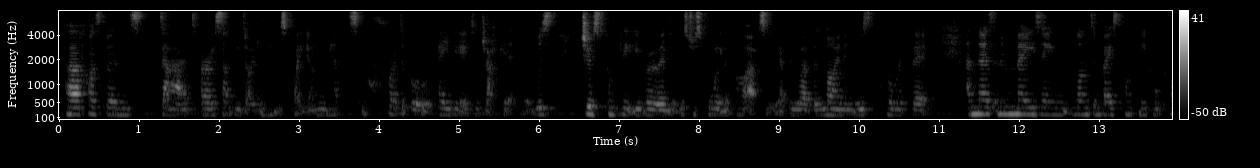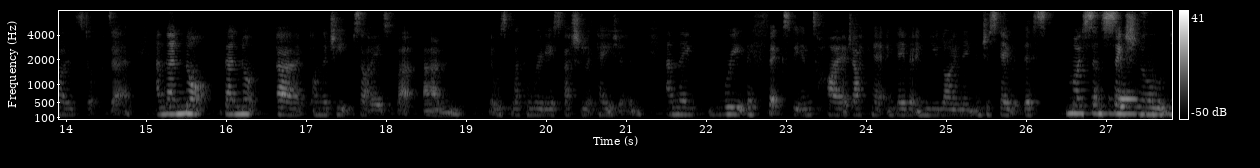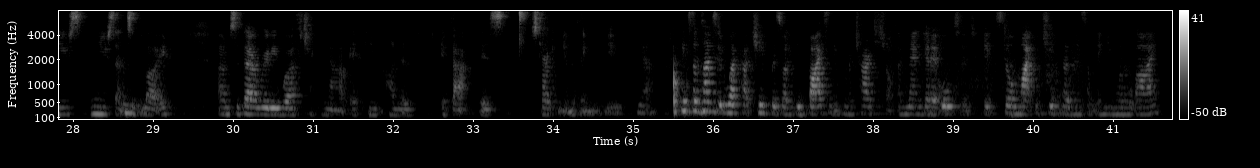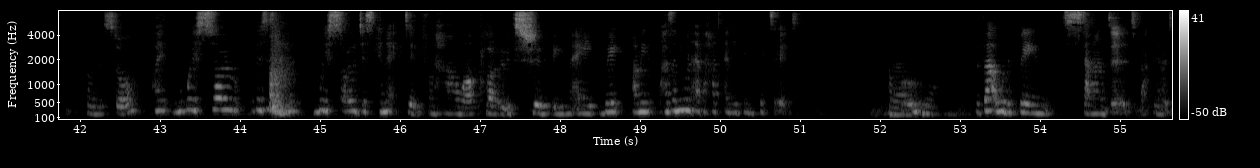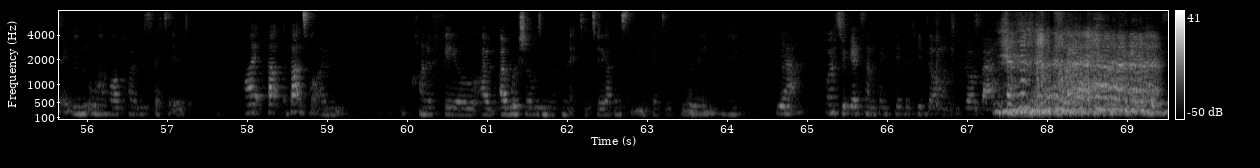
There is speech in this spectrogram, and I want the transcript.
her husband's dad very sadly died when he was quite young and he had this incredible aviator jacket that was just completely ruined. It was just falling apart absolutely everywhere. The lining was horrific. And there's an amazing London-based company called Clothes Doctor, and they're not they're not uh, on the cheap side, but um, it was for like a really special occasion. And they re they fixed the entire jacket and gave it a new lining and just gave it this most sensational new new sense of life. Um, so they're really worth checking out if you kind of if that is striking anything with you. Yeah, I think sometimes it would work out cheaper as well if you buy something from a charity shop and then get it altered. It still might be cheaper than something you want to buy from the store. I, we're so this is we're so disconnected from how our clothes should be made. We, I mean, has anyone ever had anything fitted? Couple. Yeah. But that would have been standard back in the day. We would all have our clothes fitted. I that that's what I'm kind of feel I, I wish I was more connected to having something fitted for mm-hmm. me. Yeah. Once you get something fitted, you don't want to go back.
